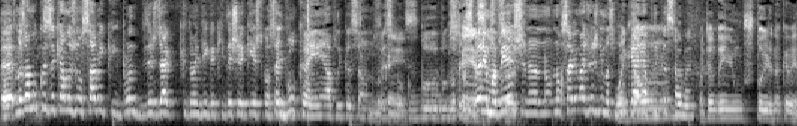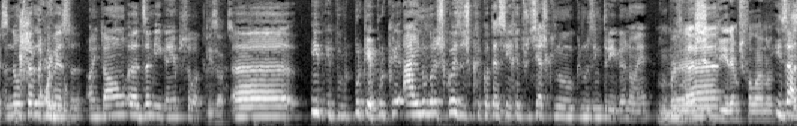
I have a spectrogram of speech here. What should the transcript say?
Eh, mas há uma coisa que elas não sabem que, pronto, desde já que também digo aqui, deixei aqui este conselho, bloqueiem a aplicação no Bloqueiem Facebook. Se receberem uma vez, pessoas. não, não, não recebem mais vez nenhuma, se bloquearem então- a aplicação. Também. Ou então deem-lhe um estouro na cabeça. Não ter na cabeça. Ou então uh, desamiguem a pessoa. Exato. Uh, e, e por- porquê? Porque há inúmeras coisas que acontecem em redes sociais que, no- que nos intriga, não é? Mas Eh, que iremos falar no Exato.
